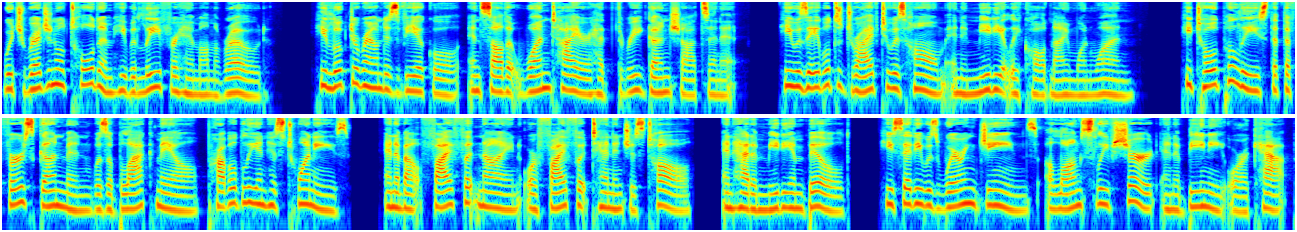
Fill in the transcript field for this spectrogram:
which Reginald told him he would leave for him on the road. He looked around his vehicle and saw that one tire had three gunshots in it. He was able to drive to his home and immediately called 911. He told police that the first gunman was a black male, probably in his 20s, and about 5 foot 9 or 5 foot 10 inches tall, and had a medium build. He said he was wearing jeans, a long sleeve shirt, and a beanie or a cap.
